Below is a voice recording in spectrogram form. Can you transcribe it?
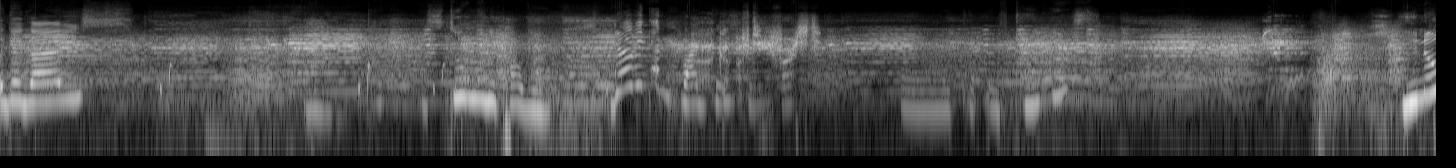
Okay, guys. There's too many power. Yeah, we can fight Cup of tea first. Uh, cup of tea first. You know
